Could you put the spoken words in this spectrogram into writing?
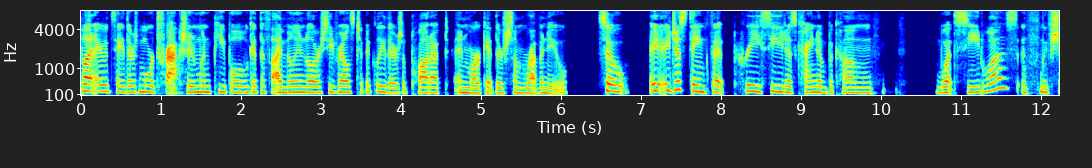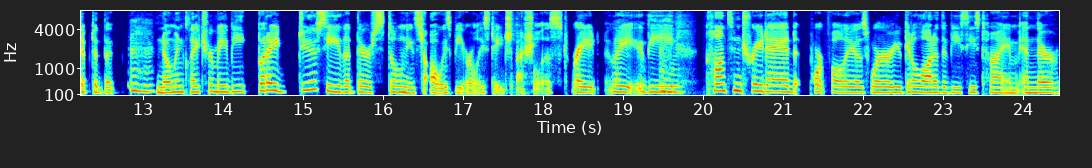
but I would say there's more traction when people get the $5 million seed rounds. Typically, there's a product and market, there's some revenue. So I, I just think that pre seed has kind of become what seed was. We've shifted the mm-hmm. nomenclature maybe, but I do see that there still needs to always be early stage specialist, right? Like the mm-hmm. concentrated portfolios where you get a lot of the VC's time and they're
